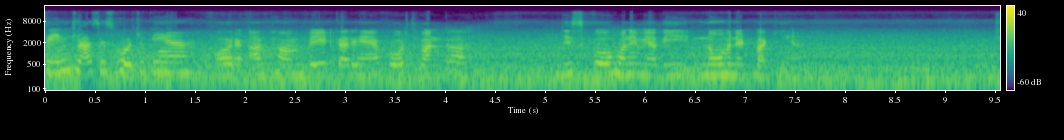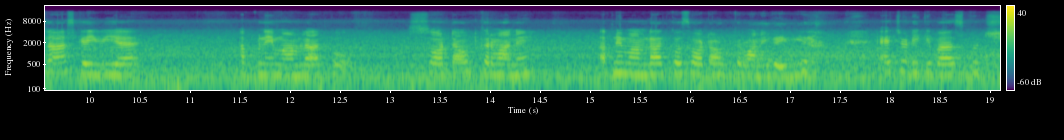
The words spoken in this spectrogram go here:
तीन क्लासेस हो चुकी हैं और अब हम वेट कर रहे हैं फोर्थ वन का। जिसको होने में अभी नौ मिनट बाकी हैं। क्लास गई हुई है अपने मामला को सॉर्ट आउट करवाने। अपने मामला को सॉर्ट आउट करवाने गई हुई है। एचओडी के पास कुछ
